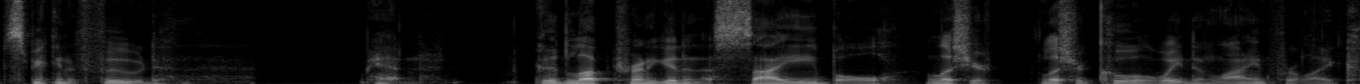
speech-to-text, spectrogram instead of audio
speaking of food, man, good luck trying to get an acai bowl unless you're unless you're cool waiting in line for like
